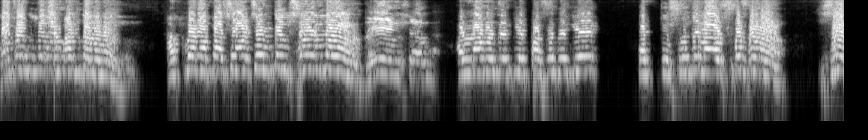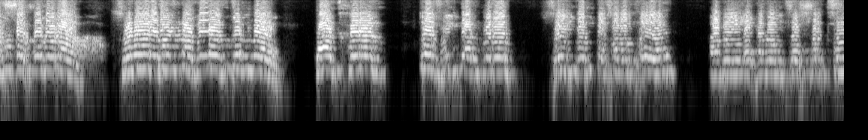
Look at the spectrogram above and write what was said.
গঠনমূলক আন্দোলনে আপনারা পাশে আছেন তো ইনশাআল্লাহ। আল্লাহ আমাদেরকে পাশে থেকে একটি সুজলা সুফলা শস্য ফেরা সোনার বাংলা ফেরার জন্য কাজ করেন তৌফিক দান করেন। সেই প্রত্যাশা রেখে আমি এখানে শেষ করছি।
